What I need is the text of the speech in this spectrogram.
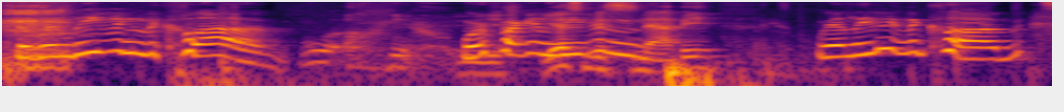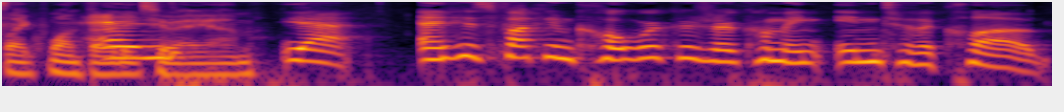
So we're leaving the club. We're fucking yes leaving- miss snappy We're leaving the club. It's like 1.32 a.m. Yeah. and his fucking coworkers are coming into the club,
